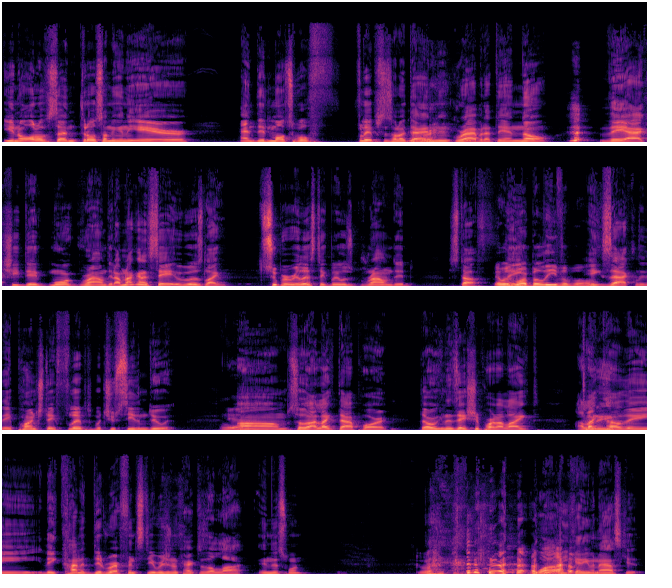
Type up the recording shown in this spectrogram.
you know all of a sudden throw something in the air and did multiple f- flips and something like that and then grab it at the end. No, they actually did more grounded. I'm not gonna say it was like super realistic, but it was grounded stuff. It was They- more believable. exactly. They punched, they flipped, but you see them do it. yeah. Um, so I like that part. The organization part I liked. I liked Tony- how they they kind of did reference the original characters a lot in this one. wow, he can't even ask it.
